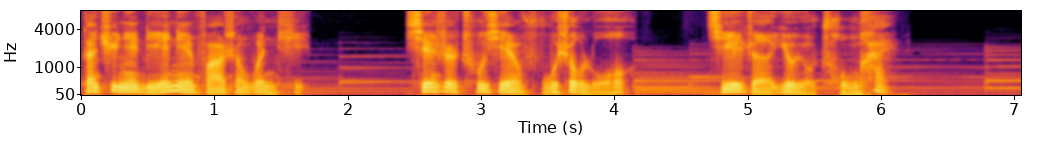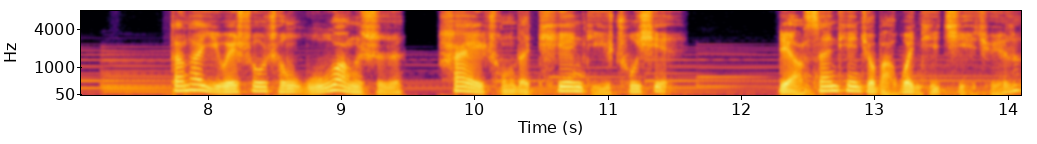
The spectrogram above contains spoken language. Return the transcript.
但去年连连发生问题，先是出现福寿螺，接着又有虫害。当他以为收成无望时，害虫的天敌出现，两三天就把问题解决了。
